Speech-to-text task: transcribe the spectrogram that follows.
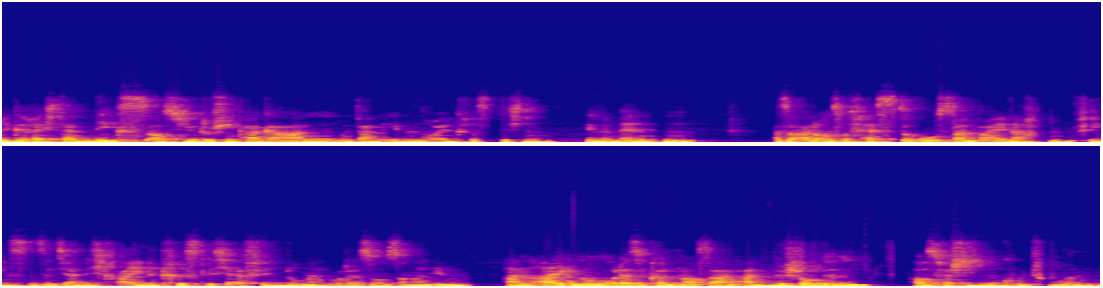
regelrechter Mix aus jüdischen Paganen und dann eben neuen christlichen Elementen. Also alle unsere Feste, Ostern, Weihnachten, Pfingsten sind ja nicht reine christliche Erfindungen oder so, sondern eben Aneignung oder Sie könnten auch sagen Anmischungen aus verschiedenen Kulturen.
